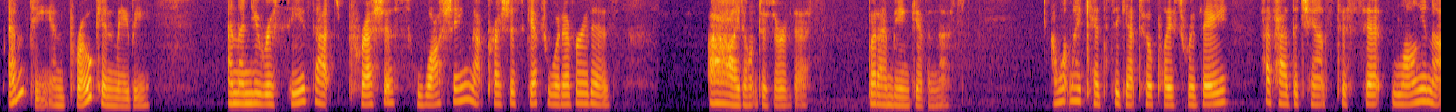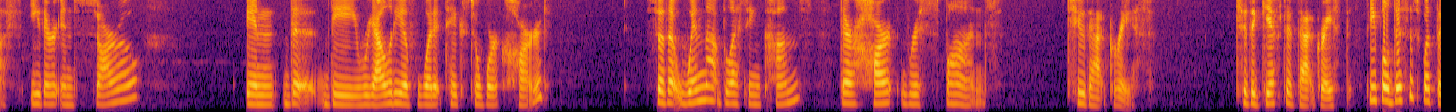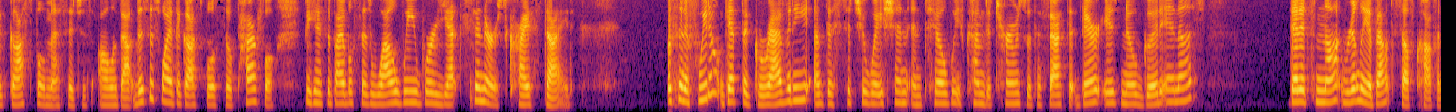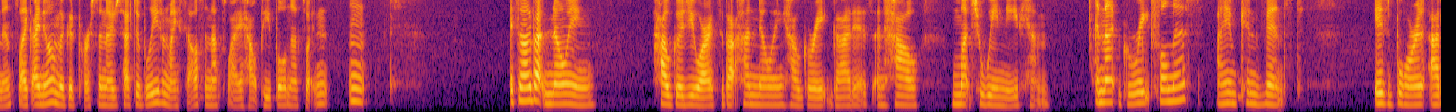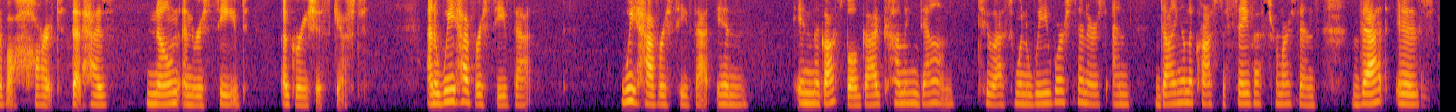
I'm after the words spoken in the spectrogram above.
empty and broken maybe and then you receive that precious washing, that precious gift whatever it is. Ah, oh, I don't deserve this, but I'm being given this. I want my kids to get to a place where they have had the chance to sit long enough, either in sorrow, in the, the reality of what it takes to work hard, so that when that blessing comes, their heart responds to that grace to the gift of that grace. People, this is what the gospel message is all about. This is why the gospel is so powerful, because the Bible says, while we were yet sinners, Christ died. Listen, if we don't get the gravity of the situation until we've come to terms with the fact that there is no good in us, that it's not really about self confidence. Like, I know I'm a good person, I just have to believe in myself, and that's why I help people, and that's why. Mm. It's not about knowing how good you are. It's about knowing how great God is and how much we need Him. And that gratefulness, I am convinced, is born out of a heart that has known and received a gracious gift. And we have received that. We have received that in, in the gospel, God coming down to us when we were sinners and dying on the cross to save us from our sins. That is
